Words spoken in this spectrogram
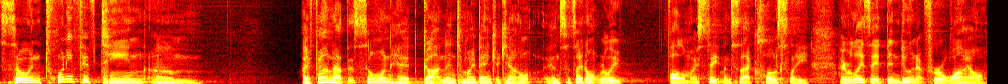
So in 2015, um, I found out that someone had gotten into my bank account, and since I don't really follow my statements that closely, I realized they had been doing it for a while.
